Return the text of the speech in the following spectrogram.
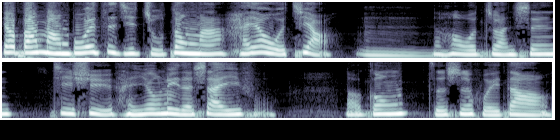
要帮忙不会自己主动吗？还要我叫？嗯。然后我转身继续很用力的晒衣服，老公则是回到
